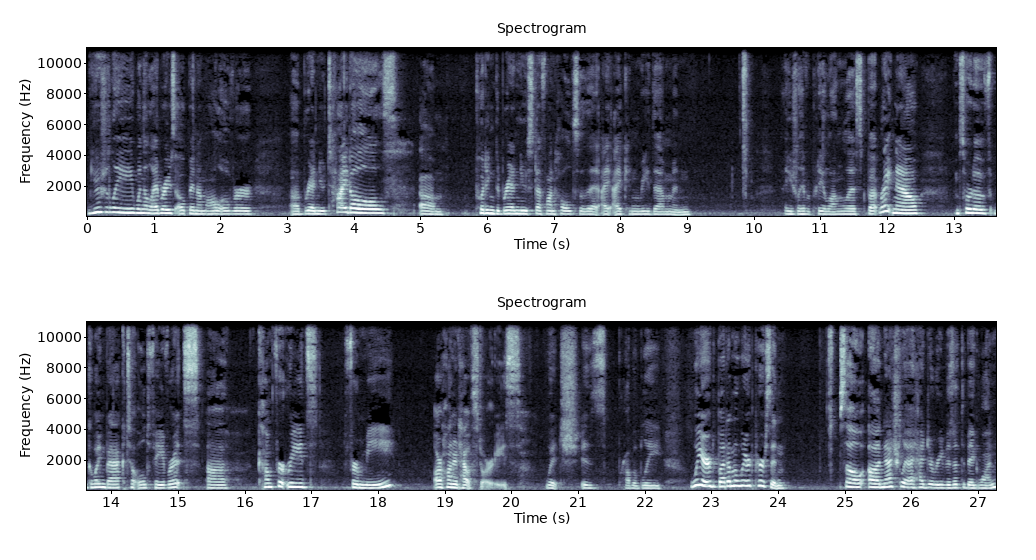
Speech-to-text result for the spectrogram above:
usually when the library's open, I'm all over uh, brand new titles, um, putting the brand new stuff on hold so that I, I can read them and I usually have a pretty long list. But right now, I'm sort of going back to old favorites. Uh, comfort reads for me are haunted house stories, which is probably weird, but I'm a weird person. So uh, naturally, I had to revisit the big one,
